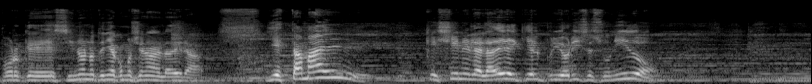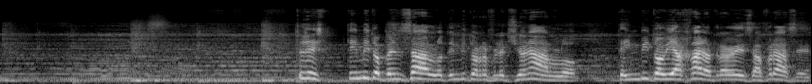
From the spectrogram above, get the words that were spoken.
porque si no, no tenía cómo llenar la heladera. Y está mal que llene la heladera y que él priorice su nido. Entonces, te invito a pensarlo, te invito a reflexionarlo, te invito a viajar a través de esa frase.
